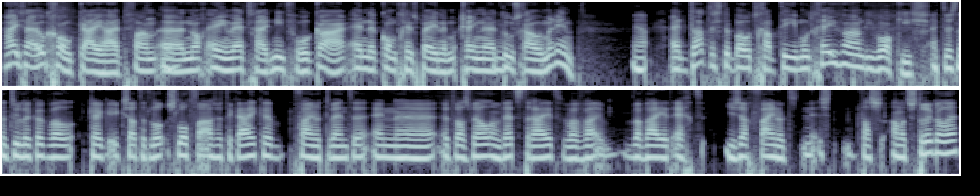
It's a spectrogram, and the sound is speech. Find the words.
hij zei ook gewoon keihard van eh, Ja. nog één wedstrijd niet voor elkaar en er komt geen, speler, geen eh, toeschouwer meer in. Ja. En dat is de boodschap die je moet geven aan die wokkies. Het is natuurlijk ook wel... Kijk, ik zat het lo- slotfase te kijken, Feyenoord Twente. En eh, het was wel een wedstrijd waarbij, waarbij het echt... Je zag Feyenoord het was aan het struggelen.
